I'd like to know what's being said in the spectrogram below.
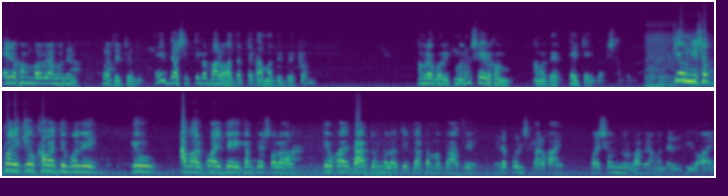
এরকমভাবে আমাদের পথে চলি। এই দশের থেকে বারো হাজার টাকা আমাদের বেতন। আমরা গরিব মানুষ, এরকম আমাদের এইটাই ব্যবসা করি। কেউ নিষেধ করে, কেউ খাওয়াতে বলে, কেউ আবার কয় যে এখান থেকে সরাও। কেউ কয় ধার জঙ্গল আছে জাতা মাতা আছে, এটা পরিষ্কার হয় বা সুন্দরভাবে আমাদের ই হয়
